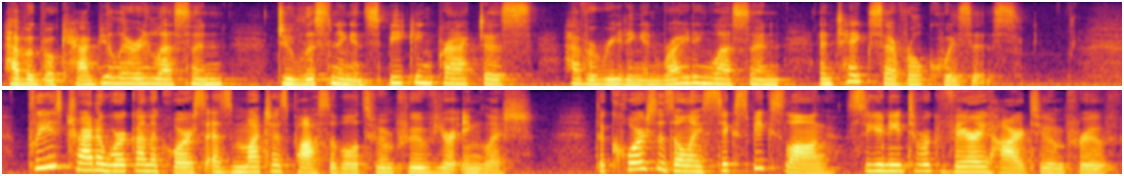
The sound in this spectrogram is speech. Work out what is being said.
have a vocabulary lesson, do listening and speaking practice, have a reading and writing lesson, and take several quizzes. Please try to work on the course as much as possible to improve your English. The course is only six weeks long, so you need to work very hard to improve.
